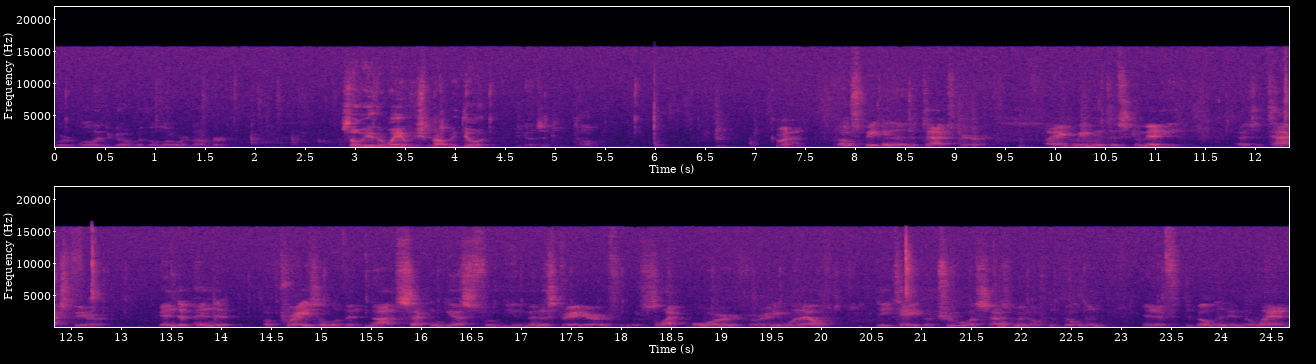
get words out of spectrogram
we're willing to go with a lower number. So either way, we should probably do it. Because it's a dump. go ahead. I'm speaking as a taxpayer. I agree with this committee. As a taxpayer, independent appraisal of it, not second guess from the administrator, from the select board, or anyone else. They take a true assessment of the building and if the building and the land.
